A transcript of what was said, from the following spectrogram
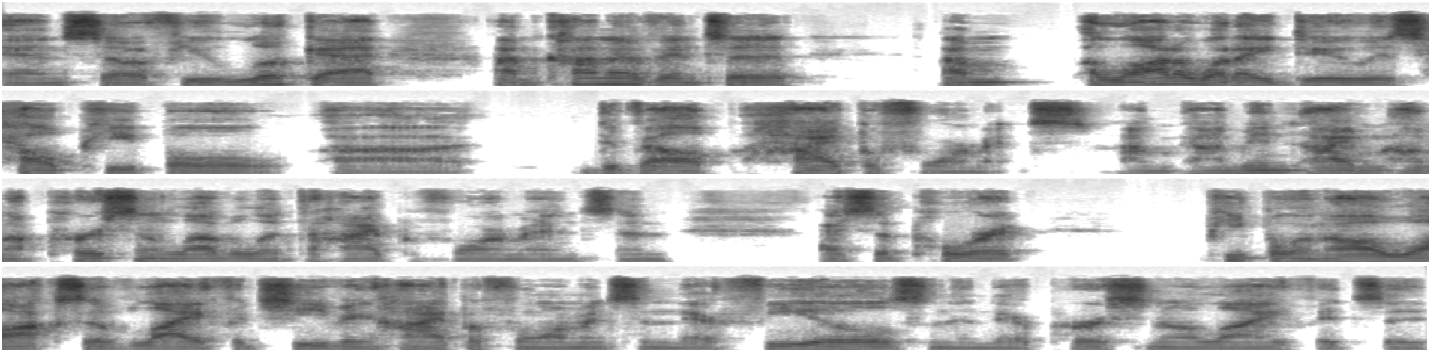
And so if you look at, I'm kind of into, I'm a lot of what I do is help people uh, develop high performance. I'm, I'm in, I'm on a personal level into high performance, and I support people in all walks of life achieving high performance in their fields and in their personal life. It's a,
